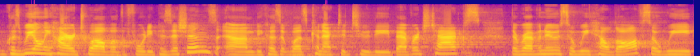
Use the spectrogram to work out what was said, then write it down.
because we only hired 12 of the 40 positions, um, because it was connected to the beverage tax, the revenue, so we held off. So we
